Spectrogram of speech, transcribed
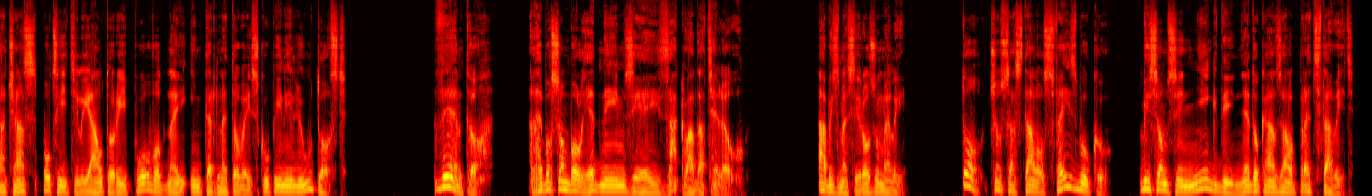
za čas pocítili autori pôvodnej internetovej skupiny ľútosť. Viem to, lebo som bol jedným z jej zakladateľov. Aby sme si rozumeli, to, čo sa stalo z Facebooku, by som si nikdy nedokázal predstaviť.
